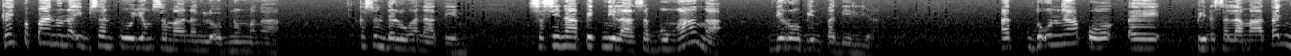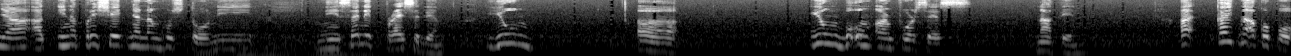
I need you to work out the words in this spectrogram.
kahit papano naibsan po yung sama ng loob ng mga kasundaluhan natin sa sinapit nila sa bunganga ni Robin Padilla. At doon nga po, eh, pinasalamatan niya at inappreciate niya ng husto ni, ni Senate President yung ah, yung buong armed forces natin. Ah, kahit na ako po,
